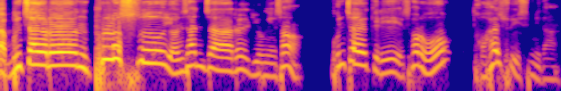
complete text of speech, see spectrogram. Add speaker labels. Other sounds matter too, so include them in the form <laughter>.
Speaker 1: 자, 문자열은 플러스 연산자를 이용해서 문자열끼리 서로 더할 수 있습니다.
